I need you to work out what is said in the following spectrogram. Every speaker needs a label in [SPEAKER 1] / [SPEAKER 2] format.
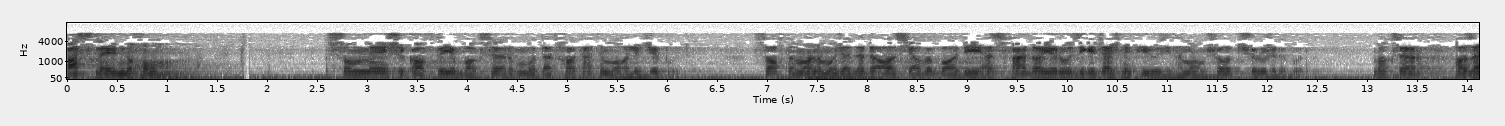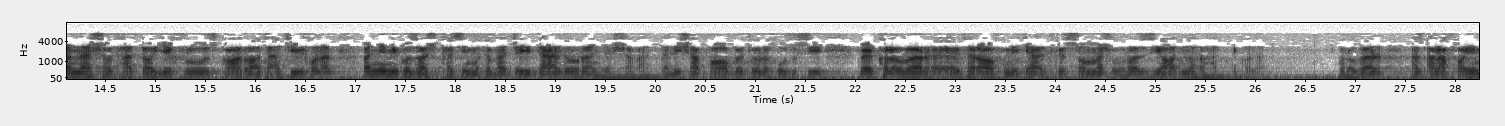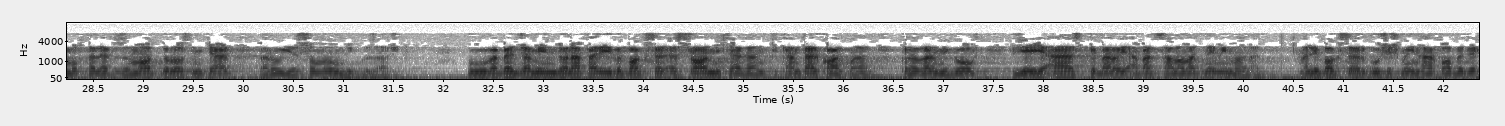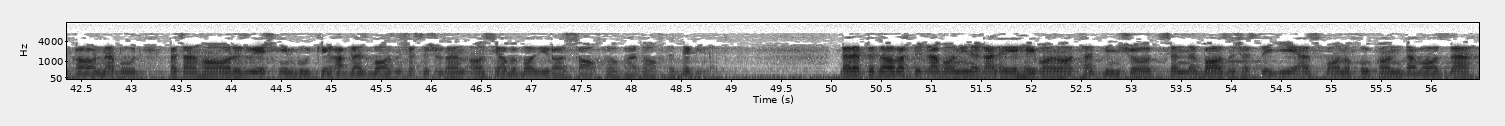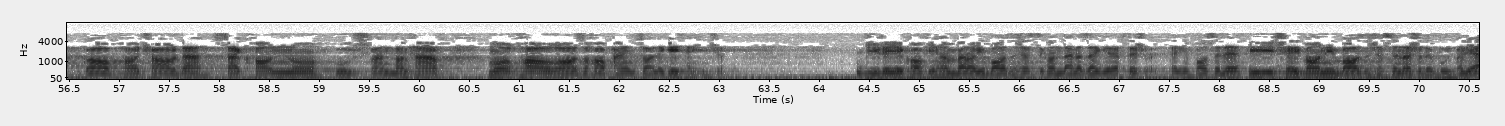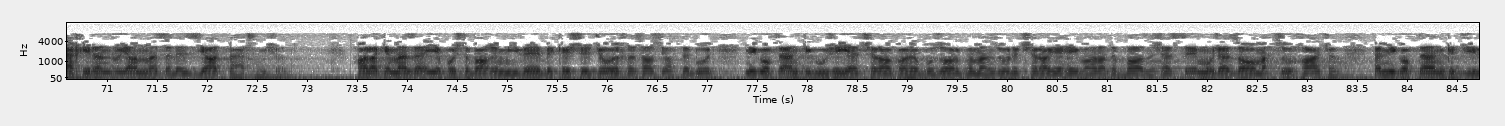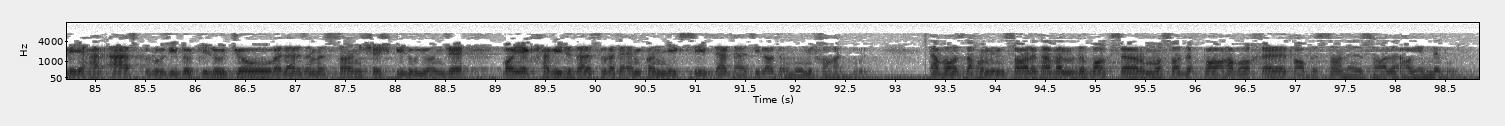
[SPEAKER 1] فصل نهم. سم شکافته باکسر مدتها تحت معالجه بود. ساختمان مجدد آسیاب بادی از فردای روزی که جشن پیروزی تمام شد شروع شده بود. باکسر حاضر نشد حتی یک روز کار را تعطیل کند و نمیگذاشت کسی متوجه درد و رنجش شود. ولی شبها به طور خصوصی به کلوور اعتراف می‌کرد که سمش او را زیاد ناراحت می‌کند. کلوور از علفهای مختلف زماد درست می‌کرد و روی سم او میگذاشت. او و بنجامین دو نفری به باکسر اصرار می‌کردند که کمتر کار کند. کلوور می‌گفت ریه است که برای ابد سلامت نمیماند. ولی باکسر گوشش به این حرفها بدهکار نبود و تنها آرزویش این بود که قبل از بازنشسته شدن آسیاب بازی را ساخت و پرداخته ببیند. در ابتدا وقتی قوانین قلعه حیوانات تدوین شد سن بازنشستگی اسبان و خوکان دوازده گاوها چهارده سگها نه گوسفندان هفت مرغها و غازها پنج سالگی تعیین شد. جیره کافی هم برای بازنشستگان در نظر گرفته شد. در این فاصله هیچ حیوانی بازنشسته نشده بود ولی اخیرا روی آن مسئله زیاد بحث می‌شد. حالا که مزرعه پشت باغ میوه به کشت جو اختصاص یافته بود می‌گفتند که گوشه ای از چراگاه بزرگ به منظور چرای حیوانات بازنشسته مجزا و محصول خواهد شد و می‌گفتند که جیره هر اسب روزی دو کیلو جو و در زمستان شش کیلو یونجه با یک هویج در صورت امکان یک سیب در تعطیلات عمومی خواهد بود. دوازدهمین سال تولد باکسر مصادف با اواخر تابستان سال آینده بود.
